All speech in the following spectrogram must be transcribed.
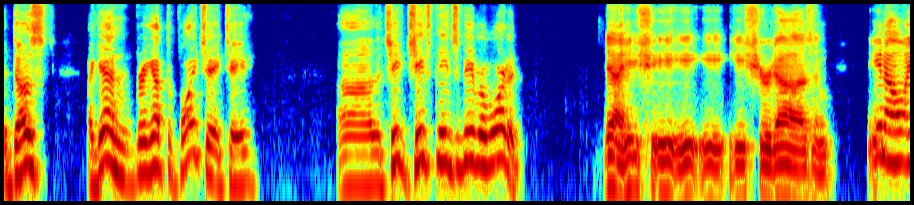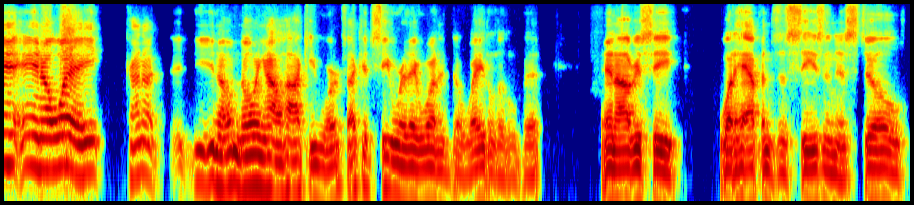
it does again bring up the point, JT. Uh, the chief chief needs to be rewarded. Yeah, he he he, he sure does, and you know, in, in a way, kind of, you know, knowing how hockey works, I could see where they wanted to wait a little bit. And obviously, what happens this season is still,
